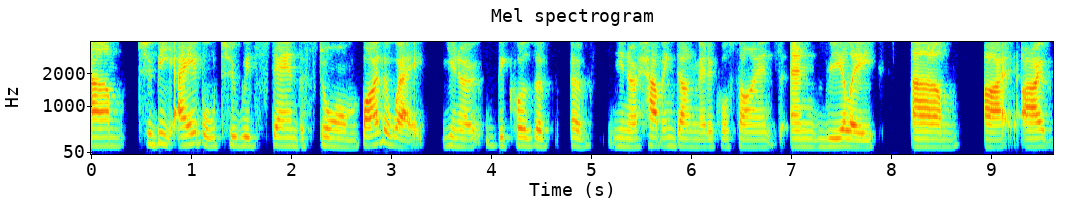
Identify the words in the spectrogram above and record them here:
um, to be able to withstand the storm. By the way, you know, because of, of you know, having done medical science and really, um, I, I,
